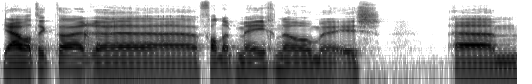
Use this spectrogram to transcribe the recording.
Ja, wat ik daarvan van heb meegenomen is... ehm,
